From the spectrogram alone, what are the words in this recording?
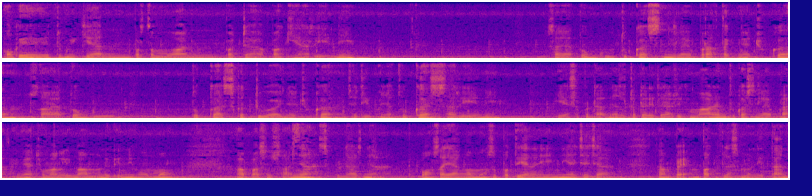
Oke demikian pertemuan pada pagi hari ini. Saya tunggu tugas nilai prakteknya juga. Saya tunggu tugas keduanya juga. Jadi banyak tugas hari ini. Ya sebenarnya sudah dari dari kemarin tugas nilai prakteknya cuma 5 menit ini ngomong apa susahnya sebenarnya. Wong saya ngomong seperti ini aja aja sampai 14 menitan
